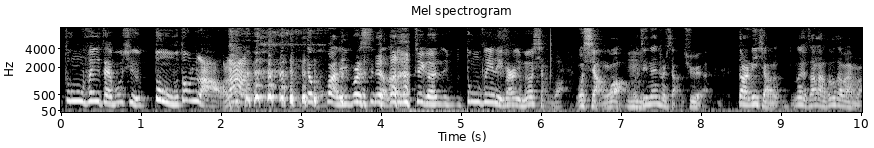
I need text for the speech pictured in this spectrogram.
东非再不去，动物都老了。都换了一波新的了。这个东非那边有没有想过？我想过，嗯我今天就是想去，但是你想，那咱俩都在外面，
